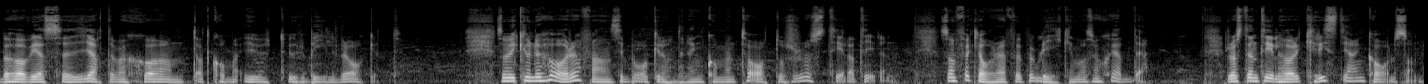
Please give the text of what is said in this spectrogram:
Behöver jag säga att det var skönt att komma ut ur bilvraket. Som vi kunde höra fanns i bakgrunden en kommentatorsröst hela tiden som förklarar för publiken vad som skedde. Rösten tillhör Christian Karlsson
